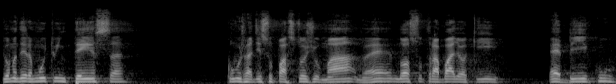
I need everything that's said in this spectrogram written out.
de uma maneira muito intensa. Como já disse o pastor Gilmar, não é? Nosso trabalho aqui é bico,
